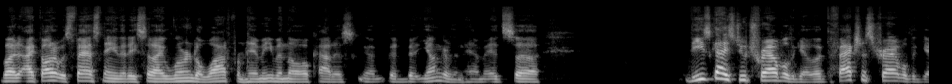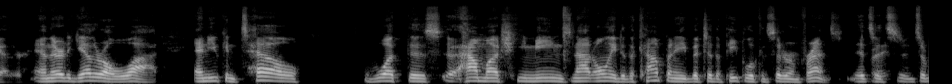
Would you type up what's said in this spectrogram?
But I thought it was fascinating that he said I learned a lot from him, even though Okada's a good bit younger than him. It's uh, these guys do travel together. Like the factions travel together, and they're together a lot. And you can tell what this, uh, how much he means not only to the company but to the people who consider him friends. It's right. it's it's a,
